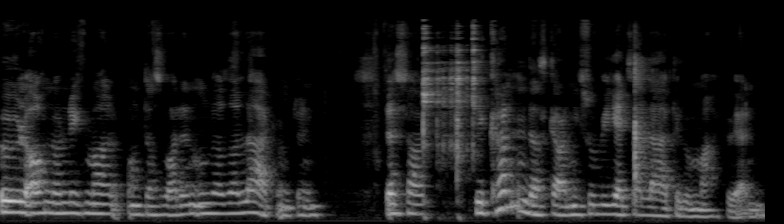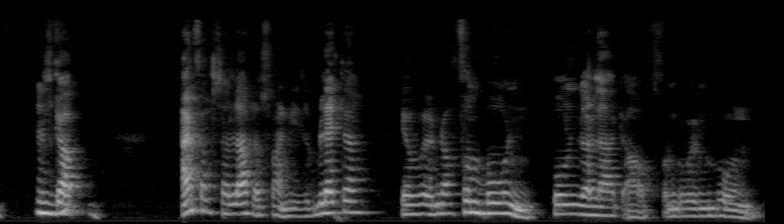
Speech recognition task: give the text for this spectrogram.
Öl auch noch nicht mal. Und das war dann unser Salat. Und dann, deshalb, wir kannten das gar nicht, so wie jetzt Salate gemacht werden. Es Mhm. gab einfach Salat, das waren diese Blätter, ja, noch von Bohnen, Bohnensalat auch, von grünen Bohnen.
